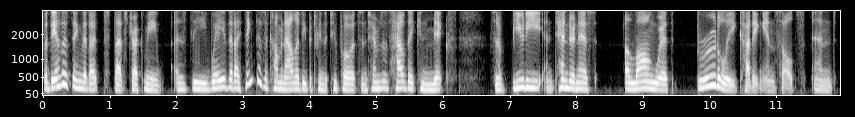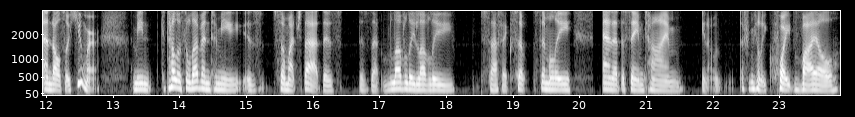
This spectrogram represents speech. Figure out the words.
But the other thing that I, that struck me is the way that I think there's a commonality between the two poets in terms of how they can mix sort of beauty and tenderness along with brutally cutting insults and and also humor. I mean, Catullus 11 to me is so much that there's there's that lovely, lovely sapphic simile, and at the same time, you know, a really quite vile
